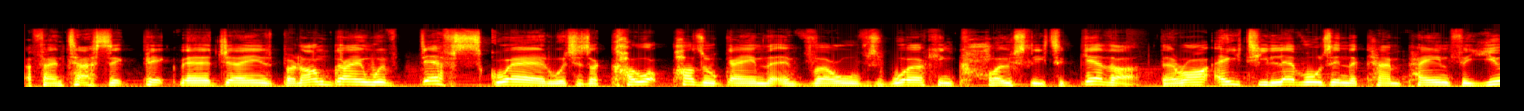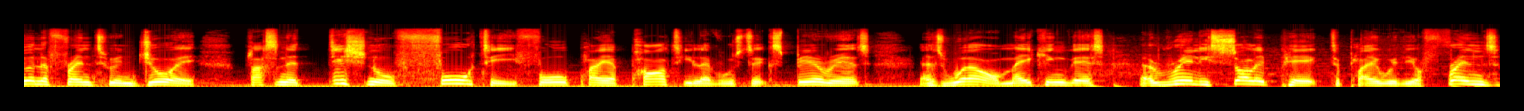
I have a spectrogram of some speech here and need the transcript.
A fantastic pick there, James, but I'm going with Death Squared, which is a co op puzzle game that involves working closely together. There are 80 levels in the campaign for you and a friend to enjoy, plus an additional 40 four player party levels to experience as well, making this a really solid pick to play with your friends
